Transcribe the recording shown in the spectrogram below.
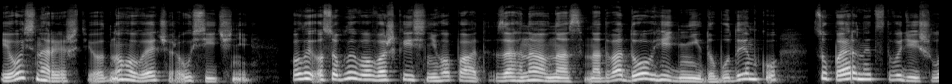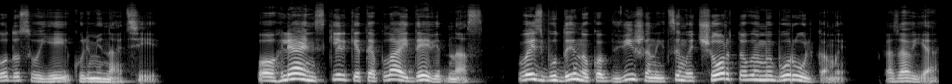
І ось нарешті, одного вечора у січні, коли особливо важкий снігопад загнав нас на два довгі дні до будинку, суперництво дійшло до своєї кульмінації. Поглянь, скільки тепла йде від нас. Весь будинок обвішаний цими чортовими бурульками, сказав я.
